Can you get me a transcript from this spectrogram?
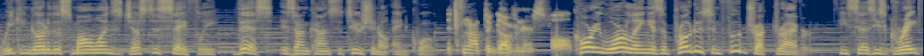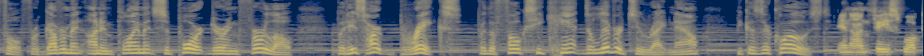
we can go to the small ones just as safely. This is unconstitutional, end quote. It's not the governor's fault. Corey Warling is a produce and food truck driver. He says he's grateful for government unemployment support during furlough, but his heart breaks for the folks he can't deliver to right now because they're closed. And on Facebook,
